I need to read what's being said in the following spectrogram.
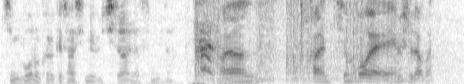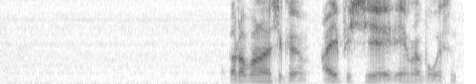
진보는 그렇게 자신의 위치를 알렸습니다. 과연 과연 진보의 에임 실력은? 여러분은 지금 IPC의 에임을 보고 있습니다.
